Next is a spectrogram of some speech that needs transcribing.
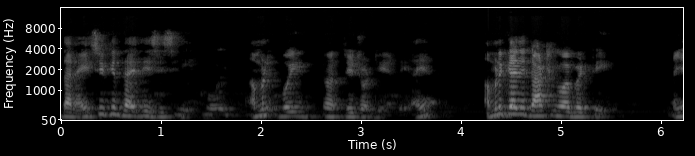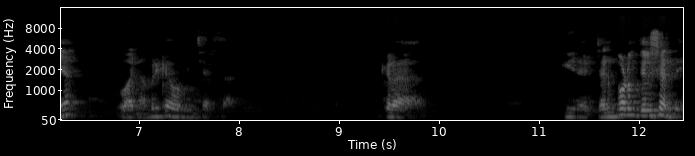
దాని ఐసీ కింద దయచేసేసి America America boeing three twenty అండి. అయ్యా? అమెరికాది డాక్టర్ కాబట్టి అయ్యా? వారిని అమెరికా పంపించారు సార్. ఇక్కడ ఈయన చనిపోవడం తెలుసండి.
